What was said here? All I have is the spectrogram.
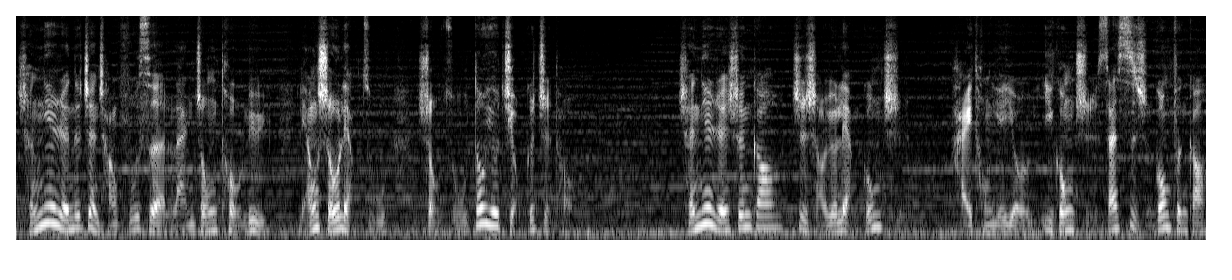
成年人的正常肤色蓝中透绿，两手两足手足都有九个指头。成年人身高至少有两公尺，孩童也有一公尺三四十公分高。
